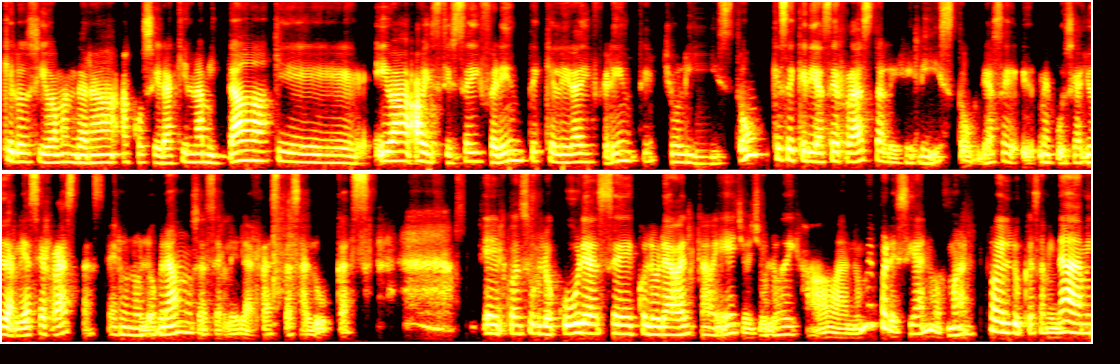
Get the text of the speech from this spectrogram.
que los iba a mandar a, a, coser aquí en la mitad, que iba a vestirse diferente, que él era diferente. Yo listo, que se quería hacer rasta, le dije listo, le hace, me puse a ayudarle a hacer rastas, pero no logramos hacerle las rastas a Lucas. Él con sus locuras se coloraba el cabello, yo lo dejaba, no me parecía normal. No, el Lucas a mí nada me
